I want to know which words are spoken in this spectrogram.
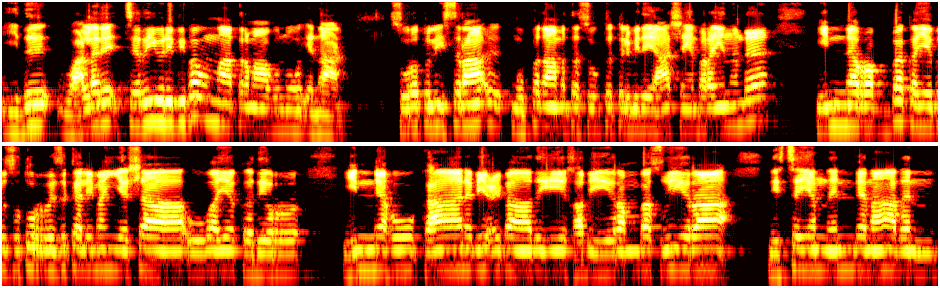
ഇത് വളരെ ചെറിയൊരു വിഭവം മാത്രമാകുന്നു എന്നാണ്. സൂറത്തുൽ ഇസ്രാ മുപ്പതാമത്തെ സൂക്തത്തിലും ഇതേ ആശയം പറയുന്നുണ്ട്. ഇന്ന റബ്ബക യബ്സുതുർ ലിമൻ യശാഉ ഇന്നഹു കാന ബിഇബാദിഹി ഖബീറൻ നിശ്ചയം എന്റെ നാഥൻ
